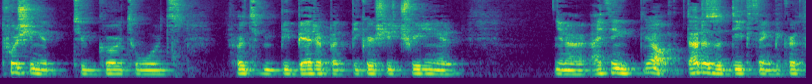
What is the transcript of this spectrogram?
pushing it to go towards her to be better, but because she's treating it, you know, I think yeah, that is a deep thing because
